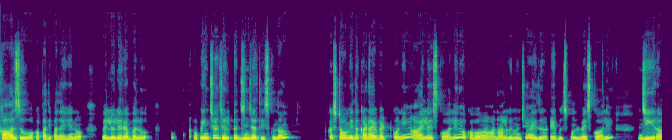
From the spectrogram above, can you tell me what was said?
కాజు ఒక 10, 15 వెల్లుల్లి రెబ్బలు, ఒక ఇంచు జిల్ జింజర్ తీసుకుందాం. ఒక స్టవ్ మీద కడాయి పెట్టుకొని ఆయిల్ వేసుకోవాలి ఒక నాలుగు నుంచి ఐదు టేబుల్ స్పూన్లు వేసుకోవాలి. జీరా,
